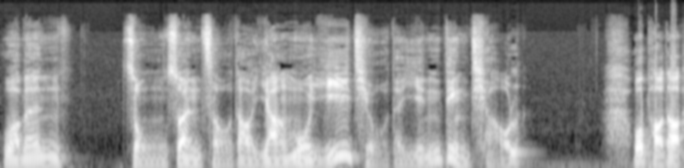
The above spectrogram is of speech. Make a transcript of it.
我们总算走到仰慕已久的银锭桥了。我跑到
